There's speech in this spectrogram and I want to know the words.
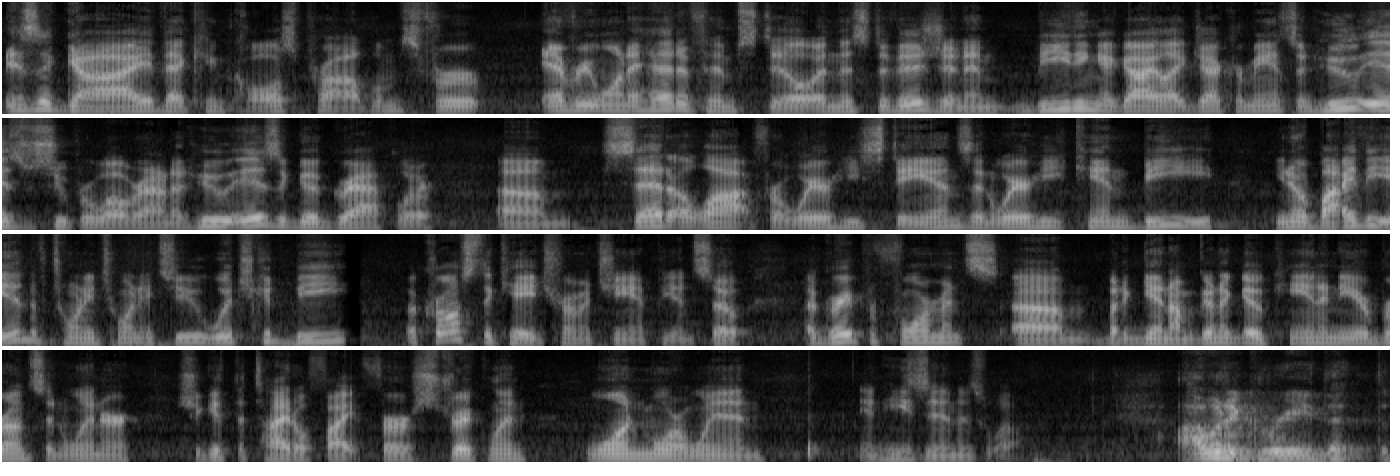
is a guy that can cause problems for everyone ahead of him still in this division. And beating a guy like Jack Hermansson, who is super well rounded, who is a good grappler, um, said a lot for where he stands and where he can be, you know, by the end of 2022, which could be across the cage from a champion. So a great performance. Um, but again, I'm going to go Cannonier Brunson winner should get the title fight first. Strickland one more win, and he's in as well. I would agree that the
